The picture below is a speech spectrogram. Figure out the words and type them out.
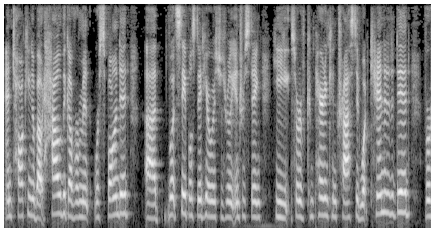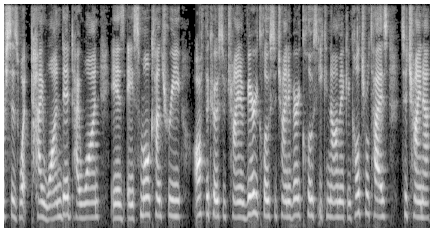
and talking about how the government responded. Uh, what Staples did here was just really interesting. He sort of compared and contrasted what Canada did versus what Taiwan did. Taiwan is a small country off the coast of China, very close to China, very close economic and cultural ties to China.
